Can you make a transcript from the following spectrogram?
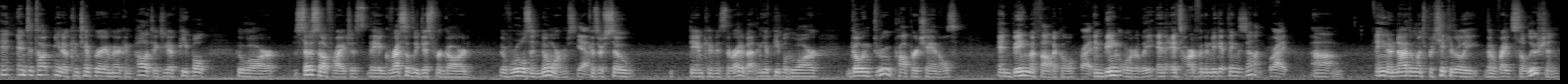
And, and, to talk, you know, contemporary American politics, you have people who are so self righteous they aggressively disregard the rules and norms because yeah. they're so damn convinced they're right about it. And you have people who are going through proper channels and being methodical right. and being orderly, and it's hard for them to get things done. Right. Um, and you know, neither one's particularly the right solution,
